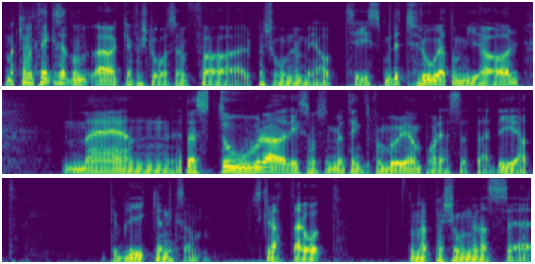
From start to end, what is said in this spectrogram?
man kan väl tänka sig att de ökar förståelsen för personer med autism, det tror jag att de gör. Men den stora liksom, som jag tänkte från början på när jag sett det här, det är att publiken liksom skrattar åt de här personernas, eh,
